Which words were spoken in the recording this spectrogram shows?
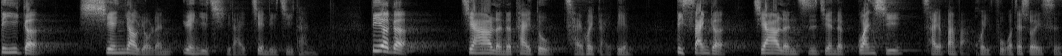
第一个，先要有人愿意起来建立祭坛；第二个，家人的态度才会改变；第三个，家人之间的关系才有办法恢复。我再说一次，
